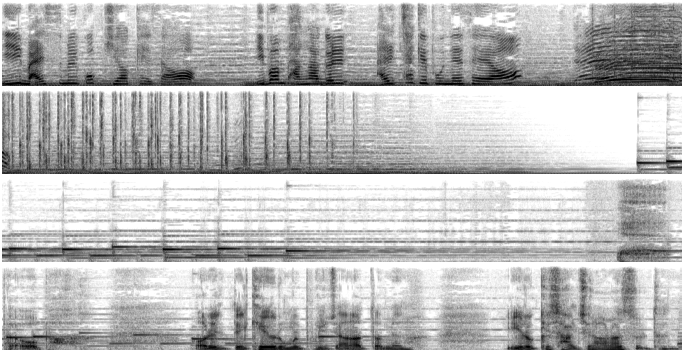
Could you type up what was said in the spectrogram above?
이 말씀을 꼭 기억해서 이번 방학을 알차게 보내세요. 배 고파. 어릴 때 게으름을 부리지 않았다면 이렇게 살진 않았을 텐데.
